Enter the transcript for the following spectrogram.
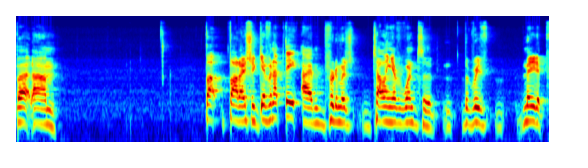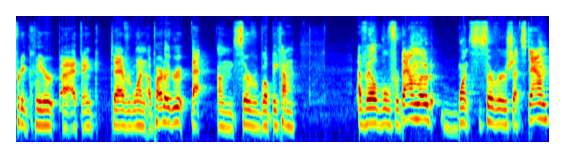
but um, thought thought I should give an update. I'm pretty much telling everyone to that we've made it pretty clear. I think to everyone a part of the group that um server will become available for download once the server shuts down.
